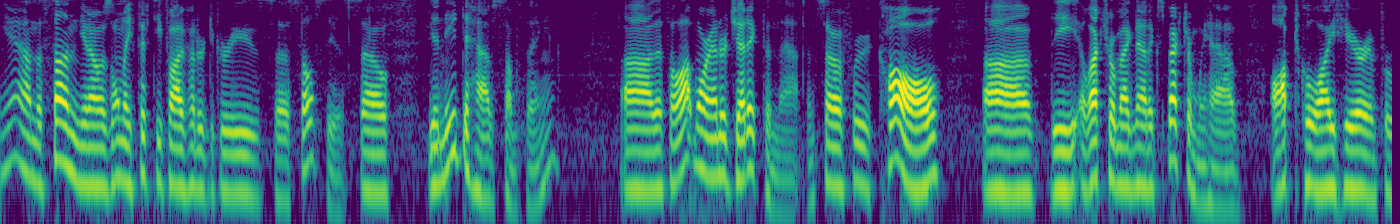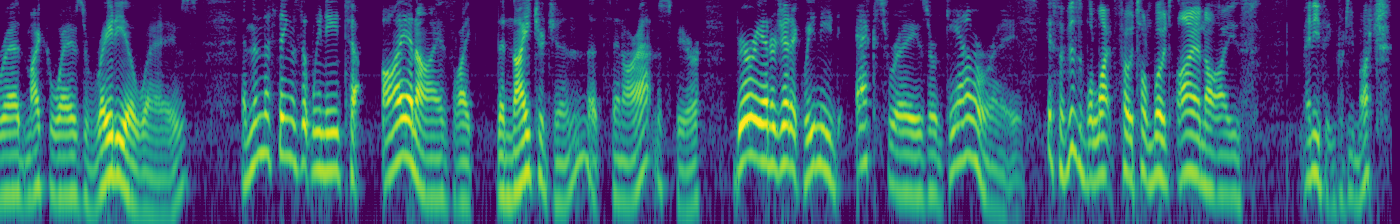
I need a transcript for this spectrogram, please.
Yeah, and the sun, you know, is only 5,500 degrees uh, Celsius. So you need to have something uh, that's a lot more energetic than that. And so if we recall uh, the electromagnetic spectrum we have, optical light here, infrared, microwaves, radio waves, and then the things that we need to ionize like the nitrogen that's in our atmosphere, very energetic. We need X-rays or gamma rays. Yes, a visible light photon won't ionize anything pretty much.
